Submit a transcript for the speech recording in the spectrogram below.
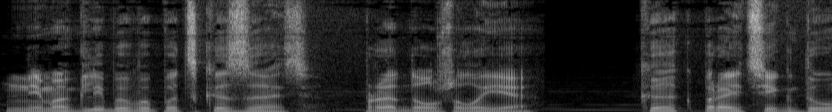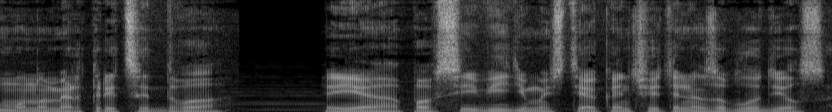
«Не могли бы вы подсказать?» – продолжил я. «Как пройти к дому номер 32?» Я, по всей видимости, окончательно заблудился.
